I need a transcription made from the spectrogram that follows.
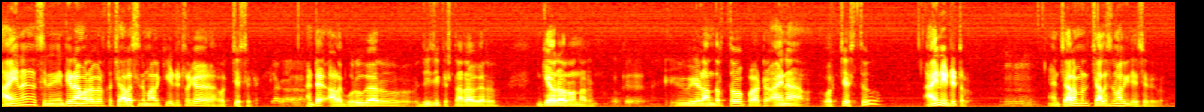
ఆయన సినీ ఎన్టీ రామారావు గారితో చాలా సినిమాలకి ఎడిటర్గా వర్క్ చేశాడు. అంటే వాళ్ళ గురువు గారు జీజీ కృష్ణారావు గారు ఇంకెవరెవరు ఉన్నారు వీళ్ళందరితో పాటు ఆయన వర్క్ చేస్తూ ఆయన ఎడిటర్. ఆయన చాలామంది చాలా సినిమాలకి చేశాడు.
